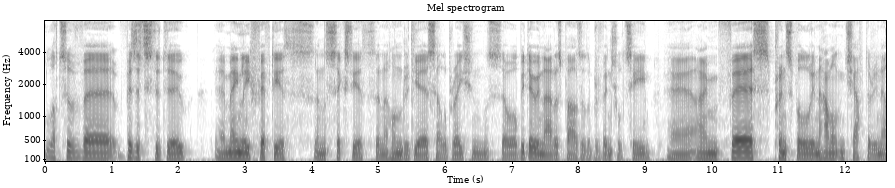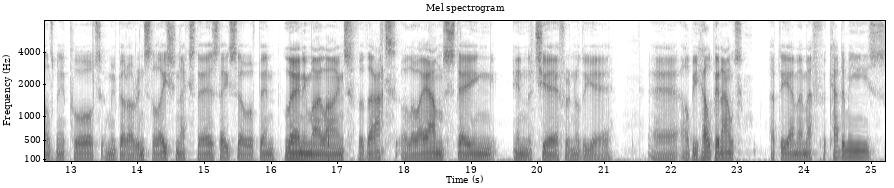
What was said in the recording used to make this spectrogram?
lots of uh, visits to do, uh, mainly 50th and 60th and 100 year celebrations. So I'll be doing that as part of the provincial team. Uh, I'm first principal in Hamilton chapter in Ellesmere Port, and we've got our installation next Thursday. So I've been learning my lines for that, although I am staying in the chair for another year. Uh, I'll be helping out at the MMF academies.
